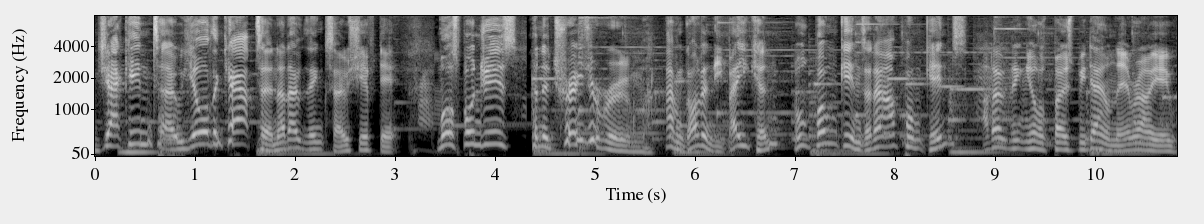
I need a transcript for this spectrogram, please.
Jack Into, you're the captain. I don't think so. Shift it. More sponges and a treasure room. I haven't got any bacon. Oh, pumpkins. I don't have pumpkins. I don't think you're supposed to be down there, are you?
